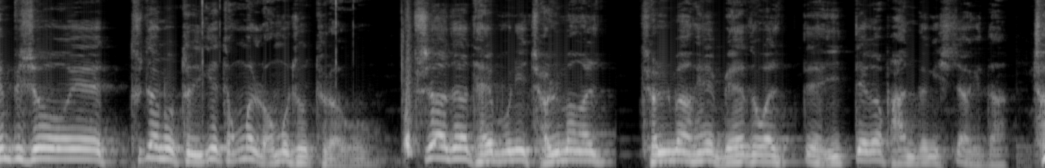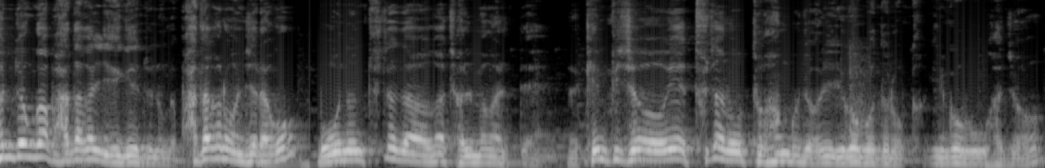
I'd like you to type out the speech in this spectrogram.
켄 피셔의 투자 노트 이게 정말 너무 좋더라고. 투자자 대부분이 절망할 절망해 매도할 때 이때가 반등이 시작이다. 천정과 바닥을 얘기해 주는 거야. 바닥은 언제라고? 모든 투자자가 절망할 때. 켄 피셔의 투자 노트 한 구절 읽어보도록 읽어보고 하죠.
